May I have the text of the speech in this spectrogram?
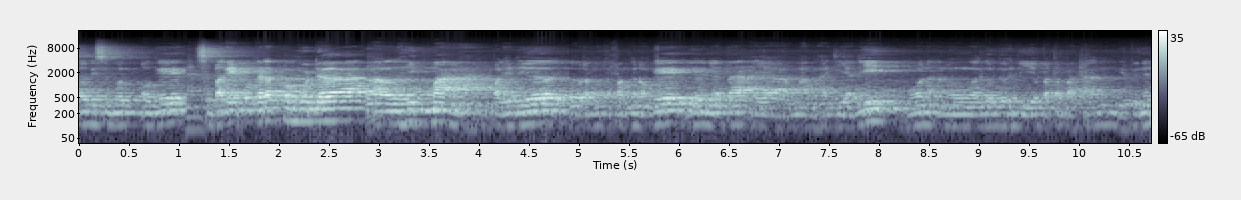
atau disebut oge sebagai penggerak pemuda al hikmah. Paling dia orang tepangkeun oge ieu nyata aya Mang Haji Yadi mohon anu ngageugeuh di ieu patempatan gitu nya.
